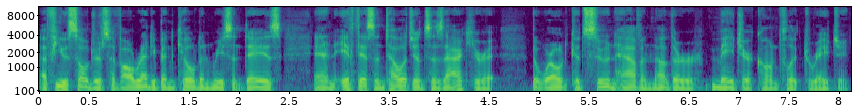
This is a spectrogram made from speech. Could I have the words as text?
A few soldiers have already been killed in recent days, and if this intelligence is accurate, the world could soon have another major conflict raging.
